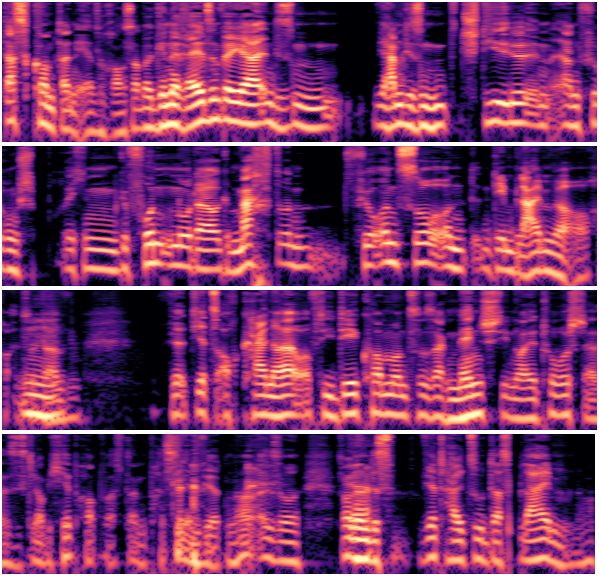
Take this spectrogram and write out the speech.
das kommt dann eher so raus. Aber generell sind wir ja in diesem, wir haben diesen Stil in Anführungsstrichen gefunden oder gemacht und für uns so und in dem bleiben wir auch. Also mhm. da wird jetzt auch keiner auf die Idee kommen und zu sagen, Mensch, die neue Turbostadt, das ist, glaube ich, Hip-Hop, was dann passieren wird. Ne? Also, sondern ja. das wird halt so das bleiben. Ne?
